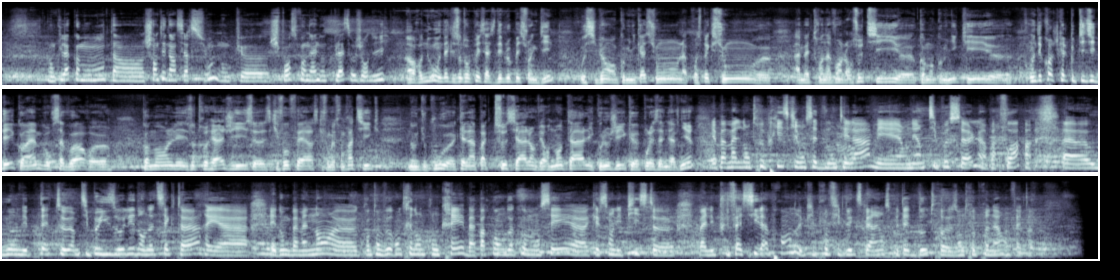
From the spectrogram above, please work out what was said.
donc là, comme on monte un chantier d'insertion, donc euh, je pense qu'on a notre place aujourd'hui. Alors nous, on aide les entreprises à se développer sur LinkedIn, aussi bien en communication, la prospection, euh, à mettre en avant leurs outils, euh, comment communiquer. On décroche quelques petites idées quand même pour savoir comment les autres réagissent, ce qu'il faut faire, ce qu'il faut mettre en pratique. Donc du coup, quel impact social, environnemental, écologique pour les années à venir. Il y a pas mal d'entreprises qui ont cette volonté-là, mais on est un petit peu seul parfois, où on est peut-être un petit peu isolé dans notre secteur et et donc bah, maintenant, euh, quand on veut rentrer dans le concret, bah, par quoi on doit commencer, euh, quelles sont les pistes euh, bah, les plus faciles à prendre et puis profiter de l'expérience peut-être d'autres entrepreneurs en fait.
